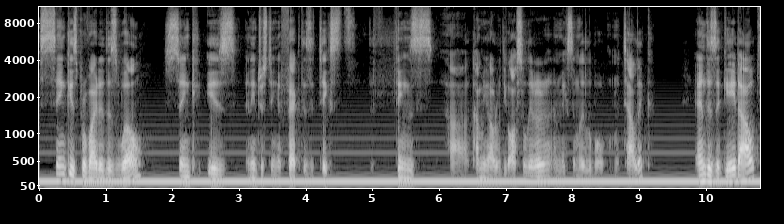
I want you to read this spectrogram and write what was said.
Sync is provided as well. Sync is an interesting effect as it takes things uh, coming out of the oscillator and makes them a little more metallic. And there's a gate out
